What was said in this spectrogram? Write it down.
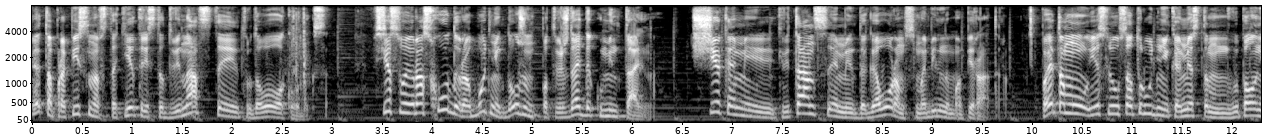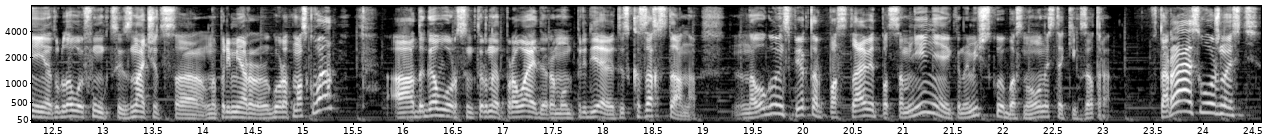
Это прописано в статье 312 Трудового кодекса. Все свои расходы работник должен подтверждать документально, чеками, квитанциями, договором с мобильным оператором. Поэтому, если у сотрудника местом выполнения трудовой функции значится, например, город Москва, а договор с интернет-провайдером он предъявит из Казахстана, налоговый инспектор поставит под сомнение экономическую обоснованность таких затрат. Вторая сложность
